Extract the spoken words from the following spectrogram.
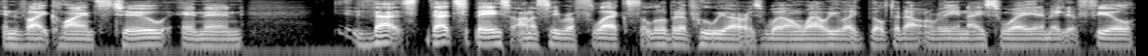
invite clients to, and then that that space honestly reflects a little bit of who we are as well, and why we like built it out in a really nice way and make it feel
